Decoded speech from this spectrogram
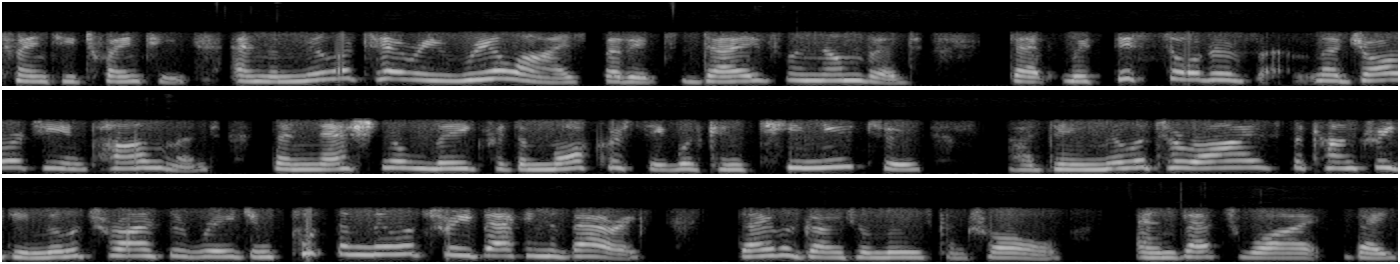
2020. And the military realised that its days were numbered, that with this sort of majority in Parliament, the National League for Democracy would continue to uh, demilitarize the country, demilitarize the region, put the military back in the barracks. They were going to lose control and that's why they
